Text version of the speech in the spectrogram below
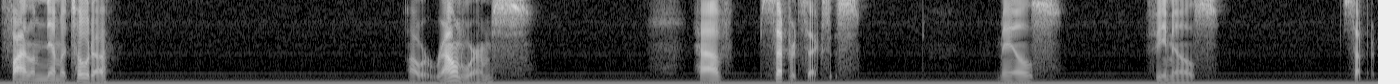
phylum Nematoda, our roundworms have separate sexes. Males, females, separate.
